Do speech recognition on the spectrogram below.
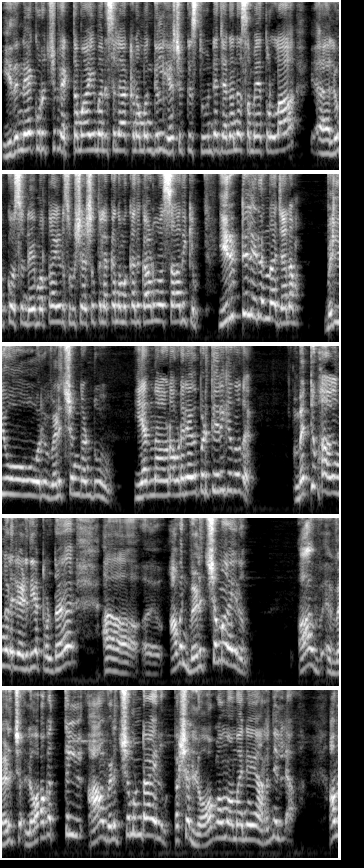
ഇതിനെക്കുറിച്ച് വ്യക്തമായി മനസ്സിലാക്കണമെങ്കിൽ യേശുക്രിസ്തുവിന്റെ ജനന സമയത്തുള്ള ലൂക്കോസിന്റെ മത്തായിയുടെ സുവിശേഷത്തിലൊക്കെ നമുക്കത് കാണുവാൻ സാധിക്കും. ഇരുട്ടിലിരുന്ന ജനം വലിയൊരു വെളിച്ചം കണ്ടു എന്നാണ് അവിടെ രേഖപ്പെടുത്തിയിരിക്കുന്നത്. മറ്റു ഭാഗങ്ങളിൽ എഴുതിയിട്ടുണ്ട് അവൻ വെളിച്ചമായിരുന്നു. ആ വെളിച്ച ലോകത്തിൽ ആ വെളിച്ചമുണ്ടായിരുന്നു. പക്ഷെ ലോകം അവനെ അറിഞ്ഞില്ല. അവൻ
